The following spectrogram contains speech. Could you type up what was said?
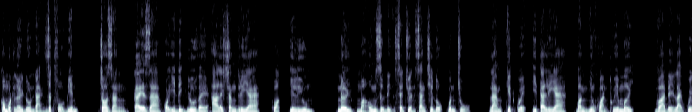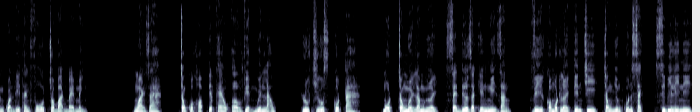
Có một lời đồn đại rất phổ biến cho rằng Caesar có ý định lui về Alexandria hoặc Ilium, nơi mà ông dự định sẽ chuyển sang chế độ quân chủ, làm kiệt quệ Italia bằng những khoản thuế mới và để lại quyền quản lý thành phố cho bạn bè mình. Ngoài ra, trong cuộc họp tiếp theo ở Viện Nguyên Lão, Lucius Cotta, một trong 15 người sẽ đưa ra kiến nghị rằng vì có một lời tiên tri trong những cuốn sách Sibillini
